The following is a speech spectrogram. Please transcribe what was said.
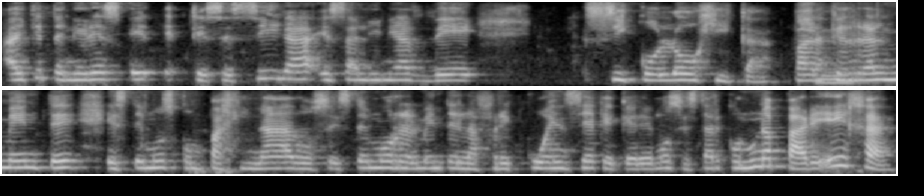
hay que tener es, eh, eh, que se siga esa línea de psicológica para Sí. que realmente estemos compaginados, estemos realmente en la frecuencia que queremos estar con una pareja,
